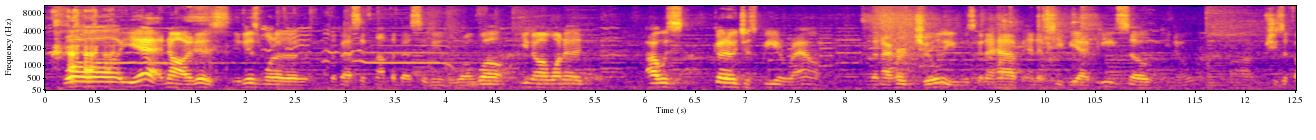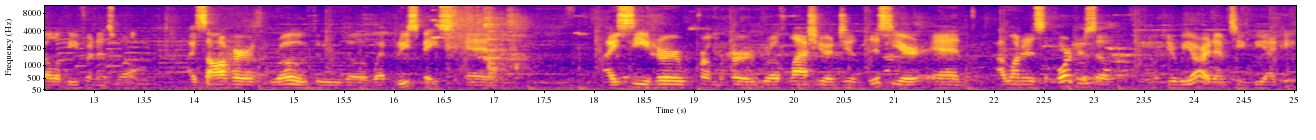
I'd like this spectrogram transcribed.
well, yeah, no, it is. It is one of the, the best, if not the best city in the world. Well, you know, I wanted, I was gonna just be around. Then I heard Julie was gonna have NFT VIP, so you know, uh, she's a fellow V friend as well. I saw her grow through the Web3 space, and I see her from her growth last year to this year, and I wanted to support her. So, you know, here we are at NFT VIP.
